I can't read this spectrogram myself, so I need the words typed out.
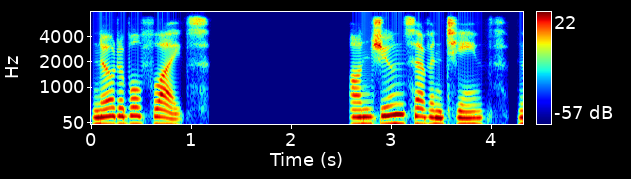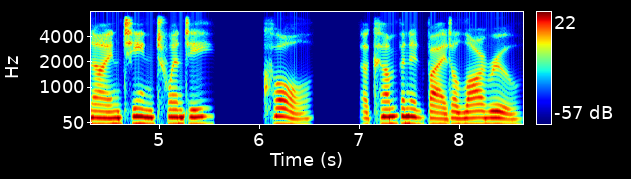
Notable flights On June 17, 1920, Cole, accompanied by de la Rue,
